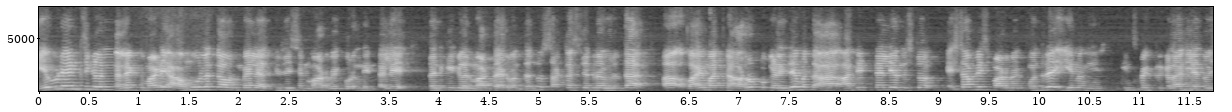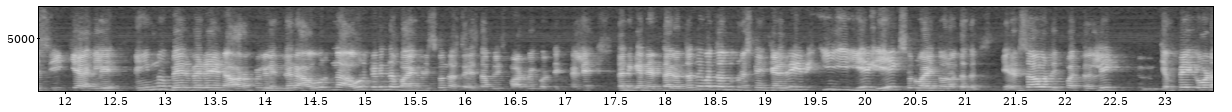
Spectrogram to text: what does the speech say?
ಎವಿಡೆನ್ಸ್ ಗಳನ್ನ ಕಲೆಕ್ಟ್ ಮಾಡಿ ಆ ಮೂಲಕ ಅವ್ರ ಮೇಲೆ ಅಕ್ಯುಸೇಷನ್ ಮಾಡ್ಬೇಕು ಅನ್ನೋ ನಿಟ್ಟಿನಲ್ಲಿ ತನಿಖೆಗಳನ್ನ ಮಾಡ್ತಾ ಇರುವಂತದ್ದು ಸಾಕಷ್ಟು ಜನರ ವಿರುದ್ಧ ಬಾಯಿ ಮಾತಿನ ಆರೋಪಗಳಿದೆ. ಮತ್ತೆ ಆ- ನಿಟ್ಟಿನಲ್ಲಿ ಒಂದಿಷ್ಟು ಎಸ್ಟಾಬ್ಲಿಷ್ ಮಾಡ್ಬೇಕು ಅಂದ್ರೆ ಏನು ಇನ್ಸ್ಪೆಕ್ಟರ್ ಗಳಾಗ್ಲಿ ಅಥವಾ ಸಿ ಕೆ ಆಗ್ಲಿ, ಇನ್ನೂ ಬೇರೆ ಬೇರೆ ಏನು ಆರೋಪಿಗಳಿದ್ದಾರೆ ಅವ್ರನ್ನ ಅವ್ರ ಕಡೆಯಿಂದ ಬಾಯಿ ಬಿಡಿಸ್ಕೊಂಡು ಅಷ್ಟು ಎಸ್ಟಾಬ್ಲಿಷ್ ಮಾಡ್ಬೇಕು ಅಂತ ನಿಟ್ಟಿನಲ್ಲಿ ತನಿಖೆ ನಡೀತಾ ಇರುವಂತದ್ದು. ಮತ್ತೊಂದು ಪ್ರಶ್ನೆ ಕೇಳಿದ್ರೆ ಈ ಹೇಗೆ ಶುರುವಾಯಿತು ಅನ್ನೋಂಥದ್ದು ಎರಡ್ ಸಾವಿರದ ಇಪ್ಪತ್ತರಲ್ಲಿ ಕೆಂಪೇಗೌಡ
